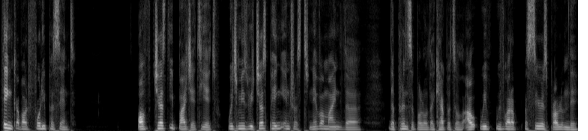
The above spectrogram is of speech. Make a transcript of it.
think, about 40% of just the budget yet, which means we're just paying interest, never mind the the principal or the capital. We've, we've got a, a serious problem there.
